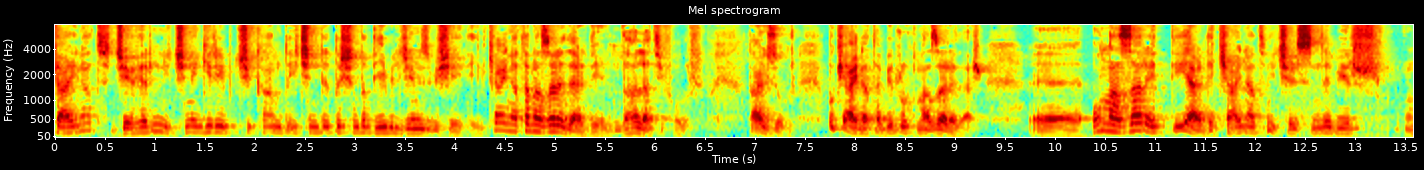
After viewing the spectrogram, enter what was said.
kainat cevherin içine girip çıkan içinde dışında diyebileceğimiz bir şey değil. Kainata nazar eder diyelim daha latif olur. Daha güzel olur. Bu kainata bir ruh nazar eder. E, o nazar ettiği yerde kainatın içerisinde bir hmm,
